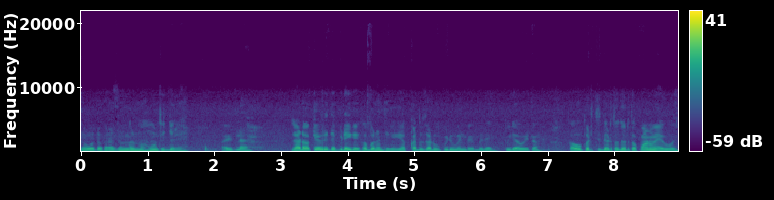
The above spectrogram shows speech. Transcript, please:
જોવો તો ખરા જંગલમાં શું થઈ જશે એટલા ઝાડવા કેવી રીતે પીડાય કંઈ ખબર નથી કે એક કાદું ઝાડવું પીડ્યું હોય ને બધા પીડ્યા હોય તો. કા ઉપરથી દડતો દડતો પાણું આવ્યું હોય.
